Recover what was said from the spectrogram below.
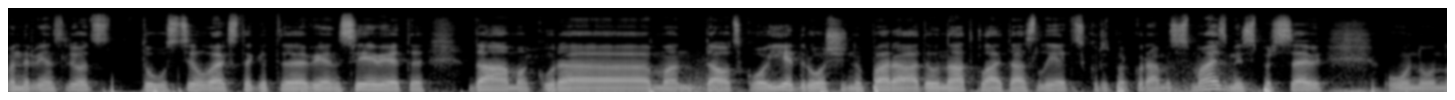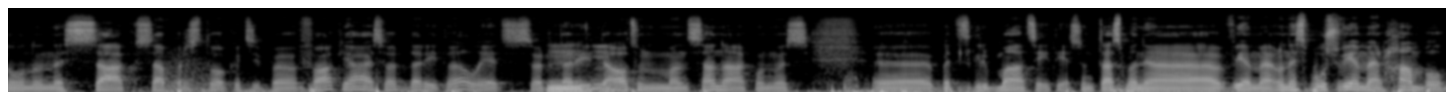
man ir viens ļoti tuvs cilvēks, tagad eh, viena sieviete, dāma, kurā man daudz ko iedrošina, parāda un atklāja tās lietas, kuras, par kurām es esmu aizmirsis par sevi. Un, un, un, un es sāku saprast to, ka, cipa, fuck, jā, es varu darīt vēl lietas, es varu mm. darīt daudz, un man sanāk, un es, uh, bet es gribu mācīties. Un tas man uh, vienmēr, un es būšu vienmēr humble.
